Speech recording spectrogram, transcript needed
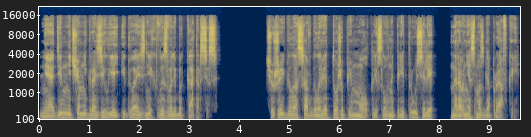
Ни один ничем не грозил ей, и два из них вызвали бы катарсис. Чужие голоса в голове тоже примолкли, словно перетрусили наравне с мозгоправкой.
